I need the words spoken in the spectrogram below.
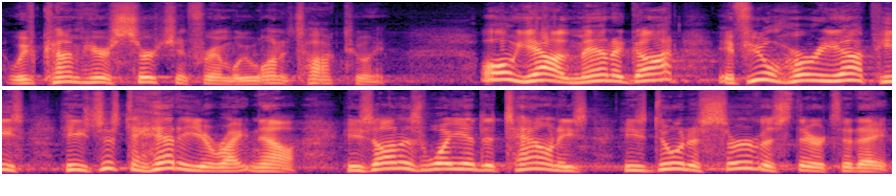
We've come here searching for him. We want to talk to him. Oh, yeah, the man of God, if you'll hurry up, he's, he's just ahead of you right now. He's on his way into town. He's, he's doing a service there today.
